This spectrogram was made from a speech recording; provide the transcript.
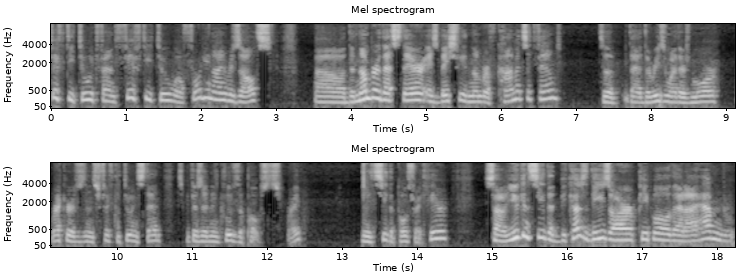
52 it found 52 well 49 results. Uh the number that's there is basically the number of comments it found. So the, the reason why there's more records than 52 instead is because it includes the posts right? You see the post right here so you can see that because these are people that I haven't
